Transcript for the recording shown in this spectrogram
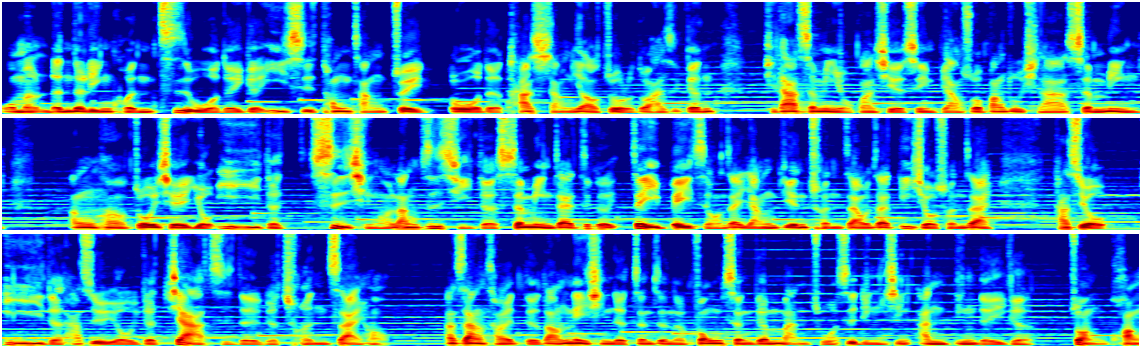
我们人的灵魂、自我的一个意识，通常最多的，他想要做的都还是跟其他生命有关系的事情，比方说帮助其他生命，嗯哈做一些有意义的事情哦，让自己的生命在这个这一辈子哦，在阳间存在或在地球存在，它是有意义的，它是有一个价值的一个存在哈。那这样才会得到内心的真正的丰盛跟满足，是灵性安定的一个状况。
